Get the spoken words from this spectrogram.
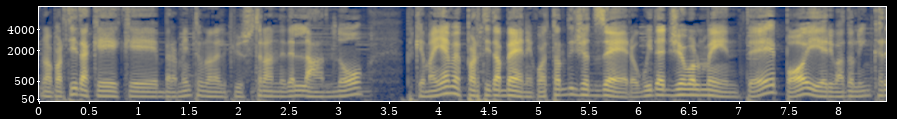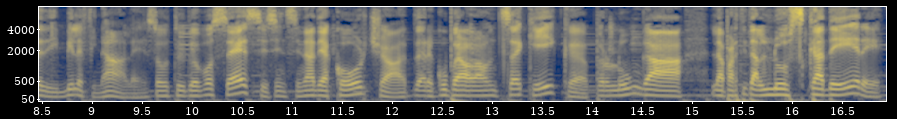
una partita che, che è veramente una delle più strane dell'anno. Perché Miami è partita bene, 14-0, guida agevolmente e poi è arrivato l'incredibile finale. Sotto i due possessi, Cincinnati accorcia, recupera l'onside kick, prolunga la partita allo scadere,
